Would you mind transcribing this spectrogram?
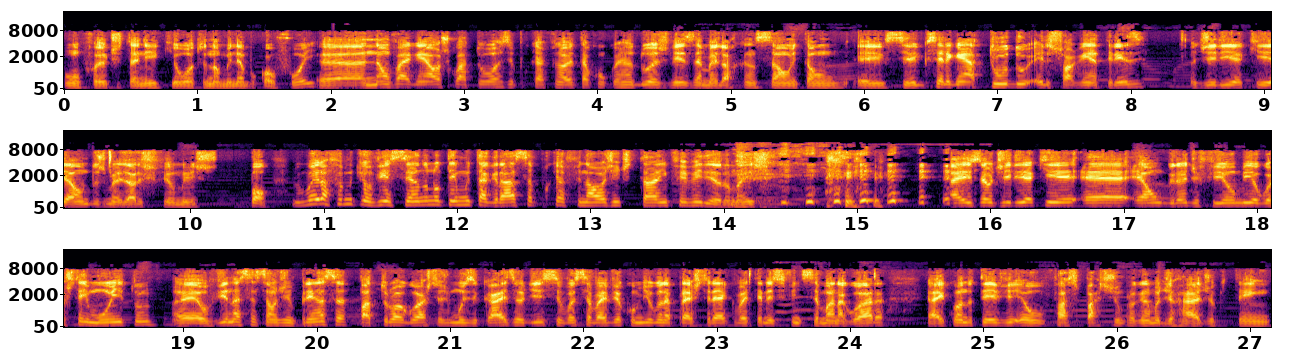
Um foi o Titanic e o outro não me lembro qual foi. É, não vai ganhar os 14 porque afinal ele tá concorrendo duas vezes a melhor canção. Então, ele- se, ele, se ele ganhar tudo, ele só ganha 13. Eu diria que é um dos melhores filmes. Bom, o melhor filme que eu vi esse ano não tem muita graça porque afinal a gente tá em fevereiro, mas Mas eu diria que é, é um grande filme, eu gostei muito. É, eu vi na sessão de imprensa, Patroa gosta de musicais, eu disse, você vai ver comigo na pré-estreia que vai ter nesse fim de semana agora. Aí quando teve, eu faço parte de um programa de rádio que tem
